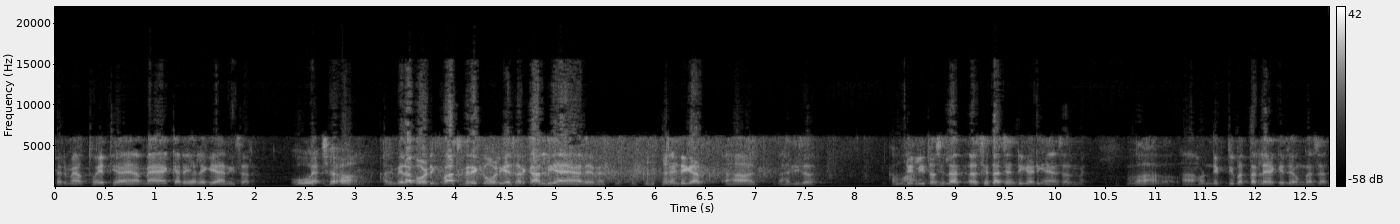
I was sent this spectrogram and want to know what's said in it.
ਫਿਰ ਮੈਂ ਉੱਥੋਂ ਇੱਥੇ ਆਇਆ। ਮੈਂ ਘਰੇ ਹਲੇ ਗਿਆ ਨਹੀਂ ਸਰ। ਉਹ ਅੱਛਾ। ਅੱਜ ਮੇਰਾ ਬੋਰਡਿੰਗ ਪਾਸ ਮੇਰੇ ਕੋਲ ਹੀ ਹੈ ਸਰ ਕੱਲ ਹੀ ਆਇਆ ਹਲੇ ਮੈਂ। ਚੰਡੀਗੜ੍ਹ ਹਾਂ ਹਾਂਜੀ ਸਰ। ਕਮਾਲ। ਦਿੱਲੀ ਤੋਂ ਸਿੱਧਾ ਸਿੱਧਾ ਚੰਡੀਗੜ੍ਹ ਹੀ ਆਇਆ ਸਰ ਮੈਂ। ਵਾਹ ਵਾਹ ਹਾਂ ਹੁਣ ਨਿਯੁਕਤੀ ਪੱਤਰ ਲੈ ਕੇ ਜਾਊਂਗਾ ਸਰ।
